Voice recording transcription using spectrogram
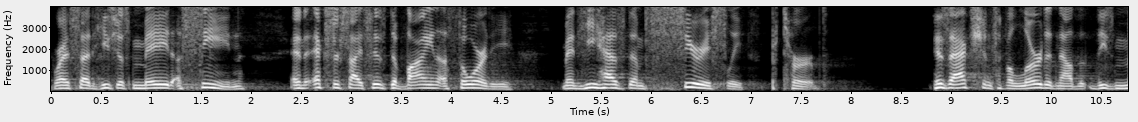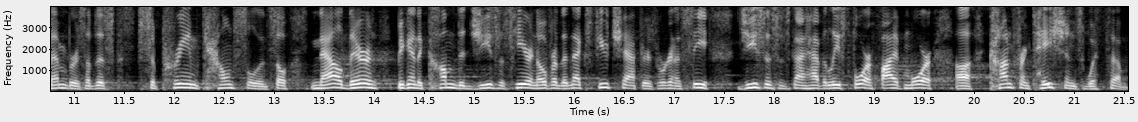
where I said he's just made a scene and exercised his divine authority, man, he has them seriously perturbed. His actions have alerted now these members of this supreme council. And so now they're beginning to come to Jesus here. And over the next few chapters, we're going to see Jesus is going to have at least four or five more uh, confrontations with them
